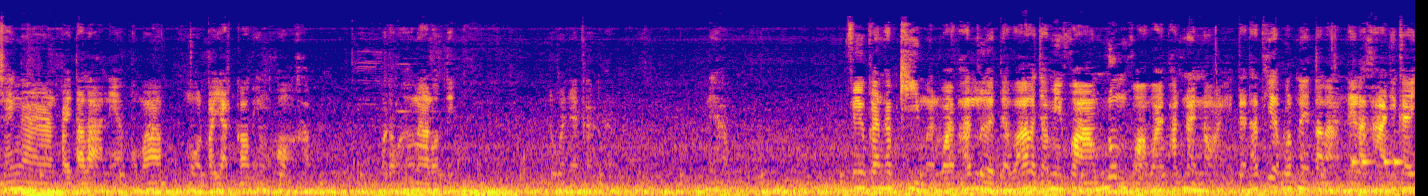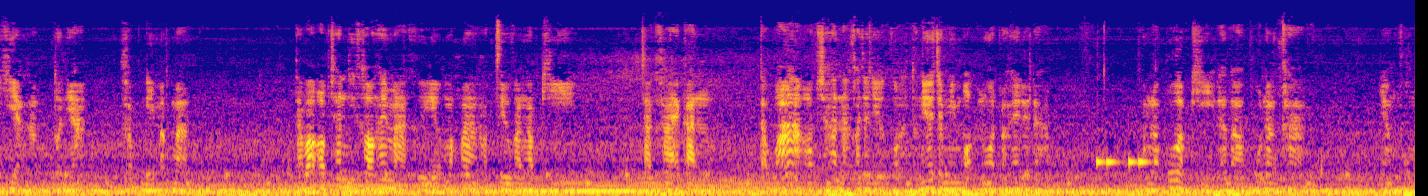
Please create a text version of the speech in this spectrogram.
ใช้งานไปตลาดเนี่ย ผมว่าโหมดประหยัดก็เพียงพอครับเพราะตรงข้างหน้ารถติดบรรยากาศครับนี่ครับฟีลการขั บขี่เหมือนวายพัดเลย แต่ว่าจะมีความนุ่มกว่าวายพัดหน่อยๆ แต่ถ้าเทียบรถในตลาดในราคาที่ใกล้เคียงครับ ตัวนี้ขับดีมากๆ แต่ว่าออปชันที่เขาให้มาคือเยอะมากๆครับฟิลการขับขี่จะคล้ายกัน แต่ว่าออปชันนะเขาจะเยอะกว่าตัวนี้จะมีเบาะนวดมาให้เลยนะครับสำหรับผู้ขับขี่แล้วก็ผู้นั่งข้าง อย่างผม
